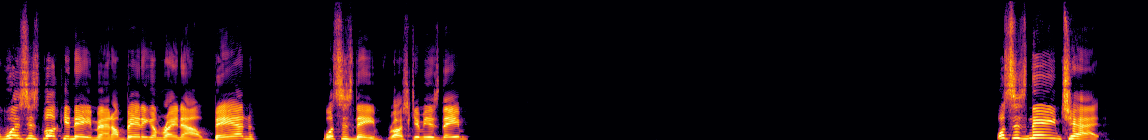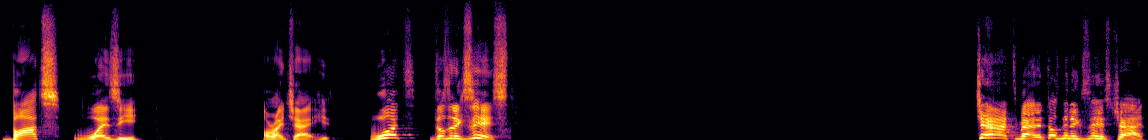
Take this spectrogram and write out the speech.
what's his fucking name, man? I'm banning him right now. Ban? What's his name? Rush, give me his name. What's his name, chat? Bots Wezzy. All right, chat. He what? Doesn't exist. Chat, man, it doesn't exist, chat.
